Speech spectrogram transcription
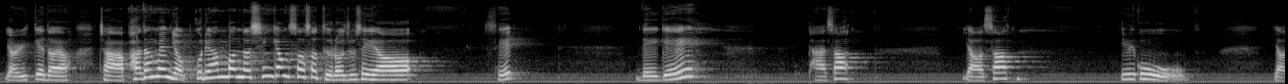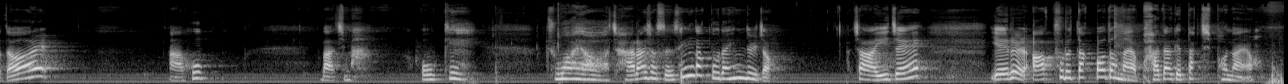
아홉, 열개 더요. 자, 바닥면 옆구리 한 번 더 신경 써서 들어주세요. 셋, 네 개, 다섯, 여섯, 일곱, 여덟, 아홉, 마지막. 오케이. 좋아요. 잘하셨어요. 생각보다 힘들죠? 자, 이제 얘를 앞으로 딱 뻗어놔요. 바닥에 딱 짚어놔요.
